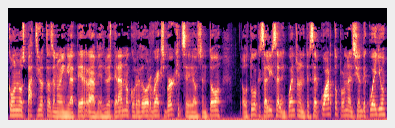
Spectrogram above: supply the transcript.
Con los Patriotas de Nueva Inglaterra, el veterano corredor Rex Burkett se ausentó o tuvo que salirse del encuentro en el tercer cuarto por una lesión de cuello,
